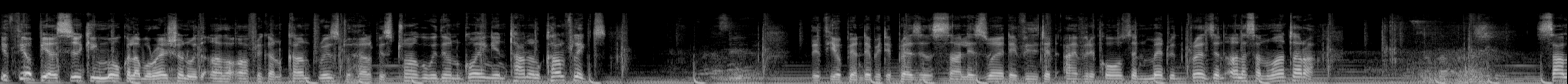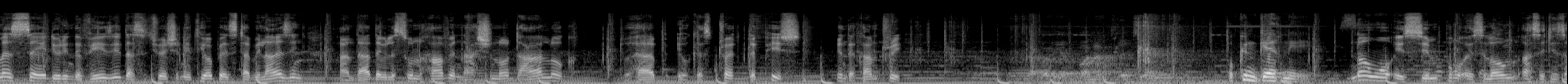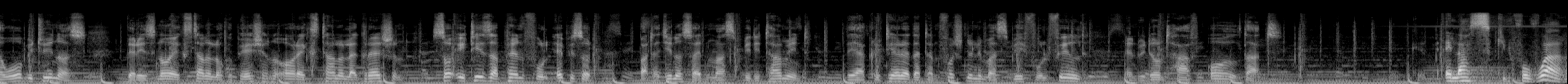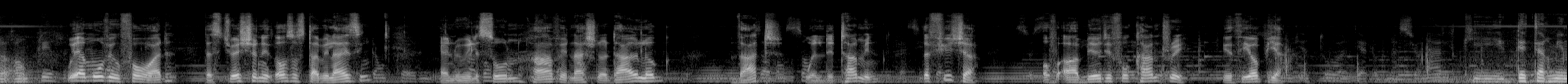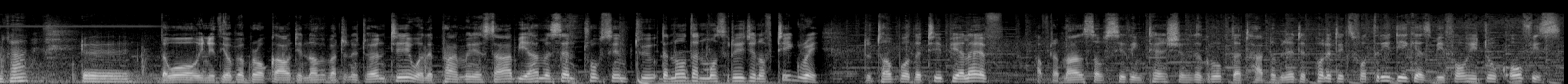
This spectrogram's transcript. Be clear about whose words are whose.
Speaker 1: Ethiopia is seeking more collaboration with other African countries to help it struggle with the ongoing internal conflicts. The Ethiopian Deputy President Sahle Zewde visited Ivory Coast and met with President Alassane Ouattara. Sahle said during the visit the situation in Ethiopia is stabilizing and that they will soon have a national dialogue to help orchestrate the peace in the country.
Speaker 2: Aucune guerre n'est
Speaker 1: No war is simple as long as it is a war between us. There is no external occupation or external aggression, so it is a painful episode, but a genocide must be determined. There are criteria that unfortunately must be fulfilled, and we don't have all that.
Speaker 2: hélas qu'il faut voir remplir.
Speaker 1: We are moving forward. The situation is also stabilizing, and we will soon have a national dialogue that will determine the future of our beautiful country, Ethiopia.
Speaker 2: Bientôt un dialogue national qui déterminera le,
Speaker 1: The war in Ethiopia broke out in November 2020 when the Prime Minister Abiy Ahmed sent troops into the northernmost region of Tigray to topple the TPLF after months of seething tension with a group that had dominated politics for three decades before he took office.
